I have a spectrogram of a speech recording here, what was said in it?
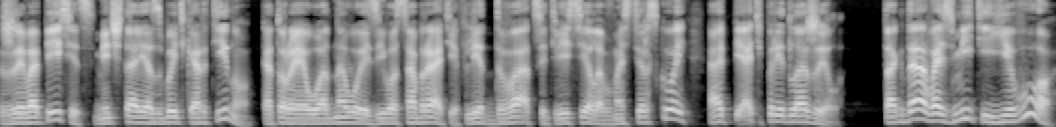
Живописец, мечтая сбыть картину, которая у одного из его собратьев лет 20 висела в мастерской, опять предложил. «Тогда возьмите его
